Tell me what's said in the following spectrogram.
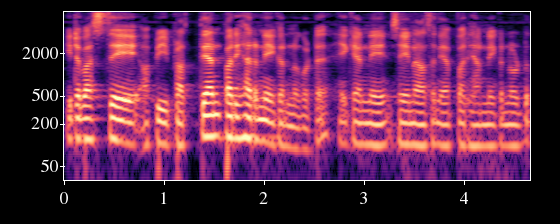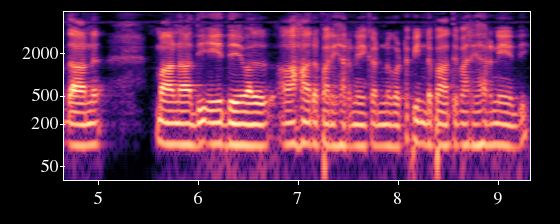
ඊට පස්සේ අපි ප්‍රත්‍යයන් පරිහරණය කරනකොට, ඒ කියන්නේ සේනාසනයක් පරිහරණය කරනකොට දාන මානාදී ඒ දේවල් ආහාර පරිහරණය කරනකොට පින්ඩපාතේ පරිහරණයේදී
